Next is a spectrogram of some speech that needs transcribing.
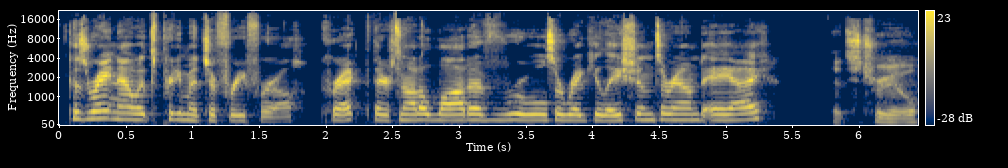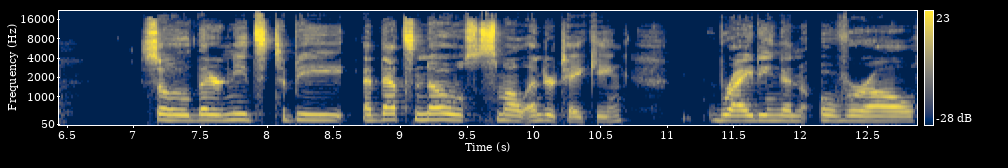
Because right now it's pretty much a free for all, correct? There's not a lot of rules or regulations around AI. That's true. So there needs to be, and that's no small undertaking, writing an overall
